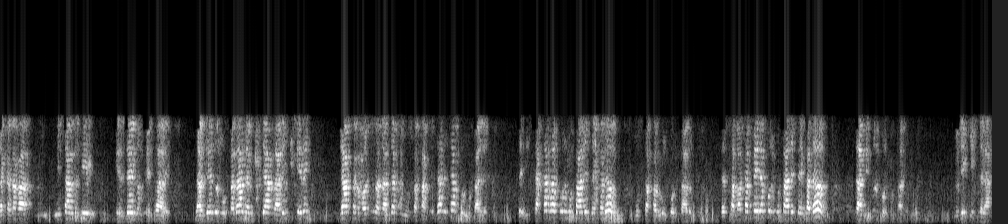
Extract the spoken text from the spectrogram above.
لکه دا مثال دې زید مقدار دا زید مقدار د بيجار داري کې نه جار سره موجود دا ځکه مستقر دا د چا په مخالف د استقر پر مخالف دی کله مستقرون پر مخالف د ثبت فعل پر مخالف دی کله ثابتون پر مخالف نو دې کې اختلاف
